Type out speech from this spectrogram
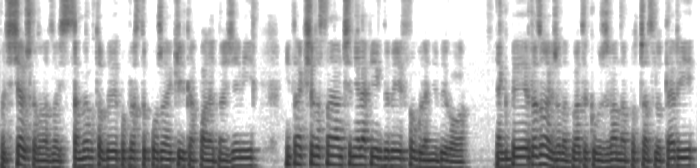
Choć ciężko nazwać sceną, to były po prostu położone kilka palet na ziemi i tak się zastanawiam, czy nie lepiej, gdyby jej w ogóle nie było. Jakby rozumiem, że ona była tylko używana podczas loterii,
